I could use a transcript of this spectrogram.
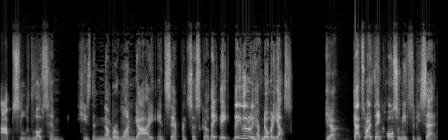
absolutely loves him. He's the number one guy in San Francisco. They they they literally have nobody else. Yeah. That's what I think also needs to be said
